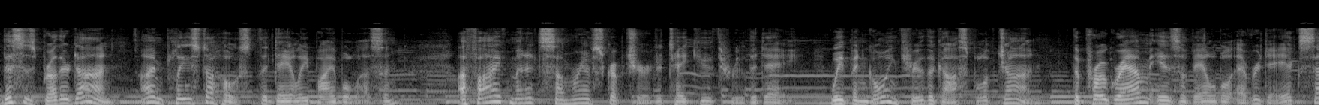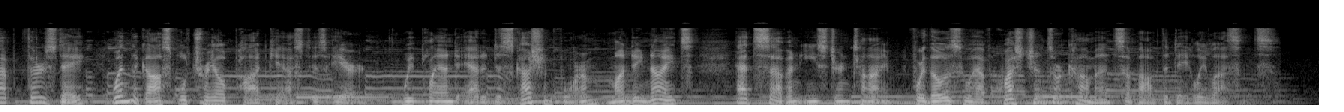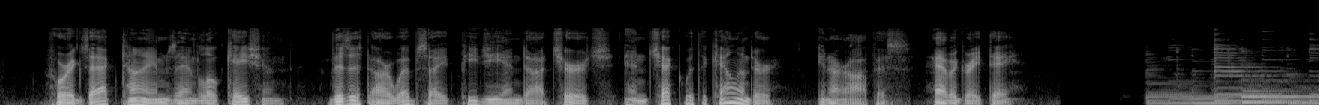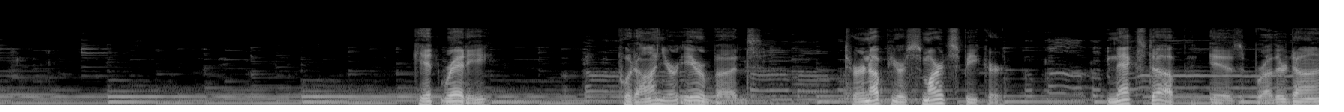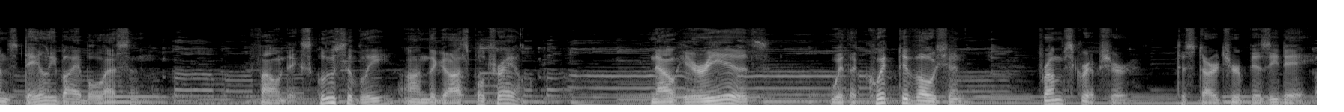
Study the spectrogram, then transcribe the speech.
This is Brother Don. I'm pleased to host the daily Bible lesson, a five minute summary of Scripture to take you through the day. We've been going through the Gospel of John. The program is available every day except Thursday when the Gospel Trail podcast is aired. We plan to add a discussion forum Monday nights at 7 Eastern Time for those who have questions or comments about the daily lessons. For exact times and location, visit our website pgn.church and check with the calendar in our office. Have a great day. Get ready. Put on your earbuds. Turn up your smart speaker. Next up is Brother Don's Daily Bible Lesson found exclusively on the Gospel Trail. Now here he is with a quick devotion from Scripture to start your busy day.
